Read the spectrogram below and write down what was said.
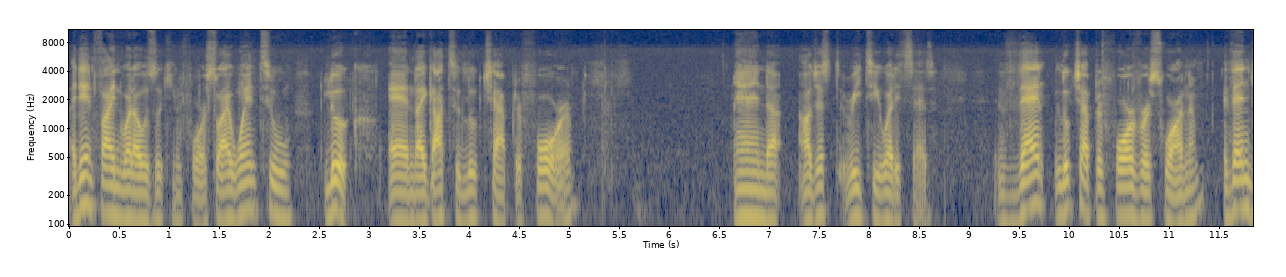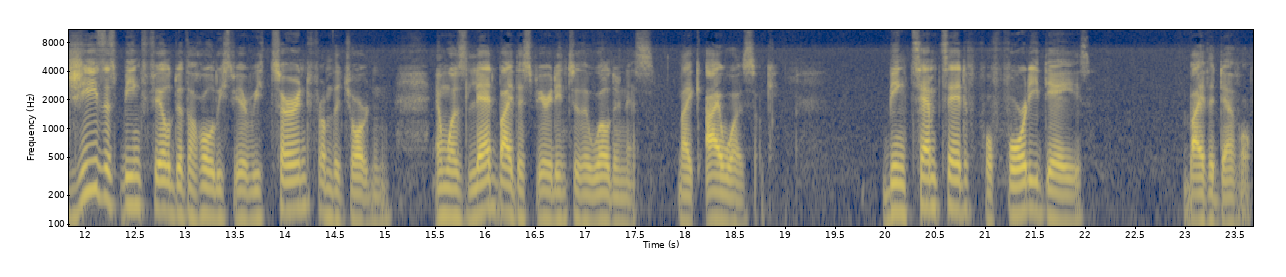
I didn't find what I was looking for, so I went to Luke, and I got to Luke chapter 4 and uh, I'll just read to you what it says. Then, Luke chapter 4, verse 1. Then Jesus, being filled with the Holy Spirit, returned from the Jordan and was led by the Spirit into the wilderness, like I was, okay. being tempted for 40 days by the devil.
